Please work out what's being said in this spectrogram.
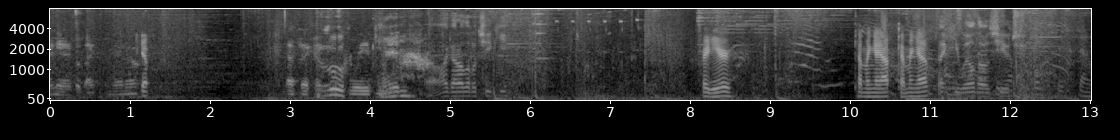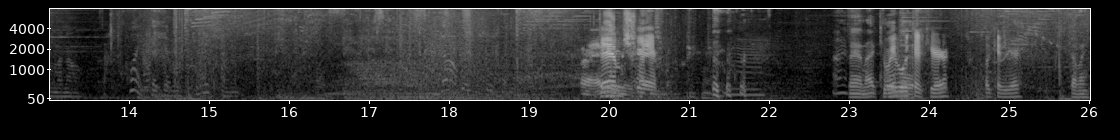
I need to go back to mana. Yep. After I catch Ooh. this mid. Oh, I got a little cheeky. Right here. Coming up, coming up. Thank you, Will. That was huge. Terminal. Quite a demonstration. Double kill. Alright. Damn shame. Hmm. Man, that Can we kill look at here? Look at here. coming.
